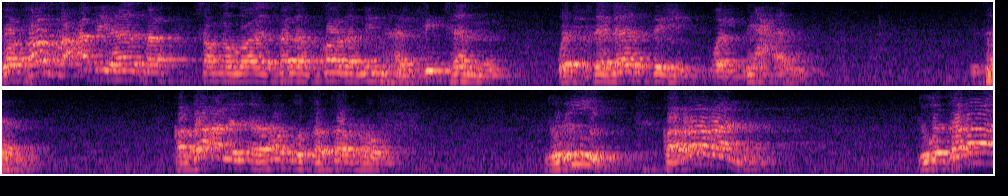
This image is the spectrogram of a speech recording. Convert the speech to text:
وصرح بهذا صلى الله عليه وسلم قال منها الفتن والسلاسل والمحن. إذا قضاء على الإرهاب والتطرف. نريد قرارا لوزراء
